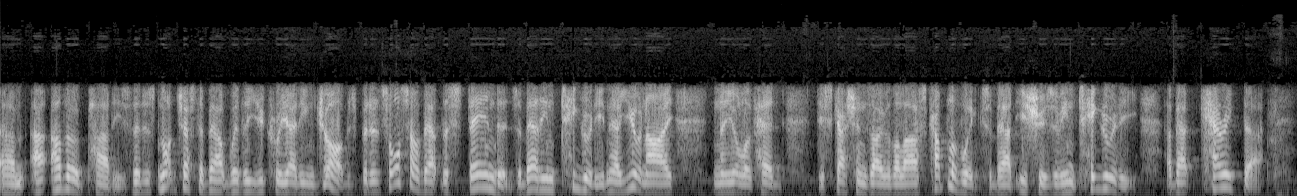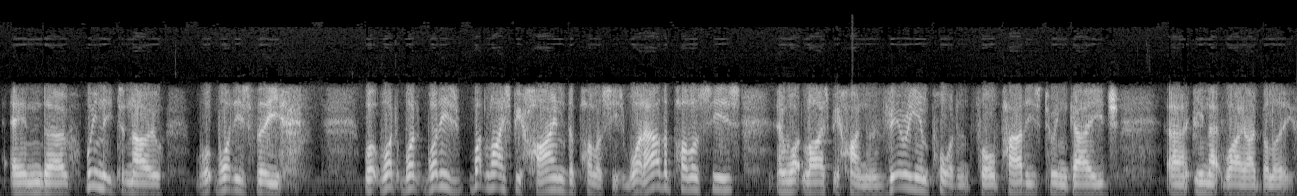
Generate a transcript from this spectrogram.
um, other parties, that it's not just about whether you're creating jobs, but it's also about the standards, about integrity. Now, you and I, Neil, have had discussions over the last couple of weeks about issues of integrity, about character, and uh, we need to know what, what is the what, what, what, what, is, what lies behind the policies? What are the policies and what lies behind them? Very important for parties to engage uh, in that way, I believe.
